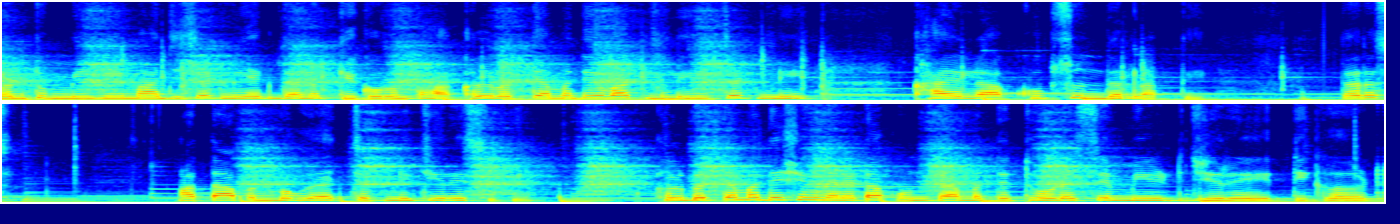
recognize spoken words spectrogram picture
पण तुम्ही ही माझी चटणी एकदा नक्की करून पहा. खलबत्त्यामध्ये वाटलेली ही चटणी खायला खूप सुंदर लागते. तर आता आपण बघूया चटणीची रेसिपी खलबत्त्यामध्ये शेंगदाणे टाकून त्यामध्ये थोडेसे मीठ जिरे तिखट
